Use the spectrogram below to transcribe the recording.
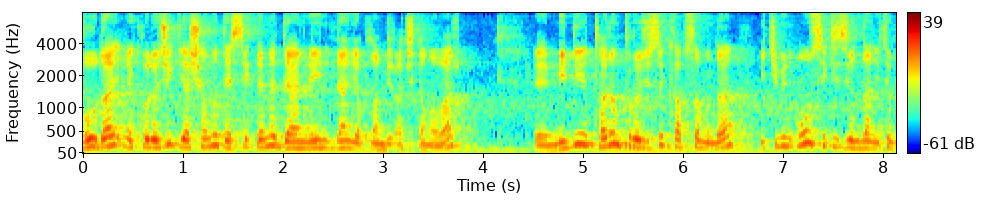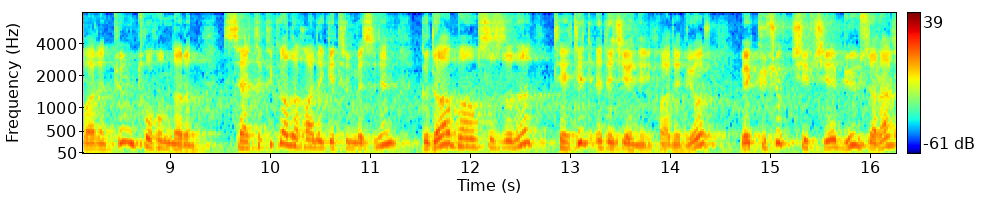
Buğday Ekolojik Yaşamı Destekleme Derneği'nden yapılan bir açıklama var. E, Milli Tarım Projesi kapsamında 2018 yılından itibaren tüm tohumların sertifikalı hale getirilmesinin gıda bağımsızlığını tehdit edeceğini ifade ediyor ve küçük çiftçiye büyük zarar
